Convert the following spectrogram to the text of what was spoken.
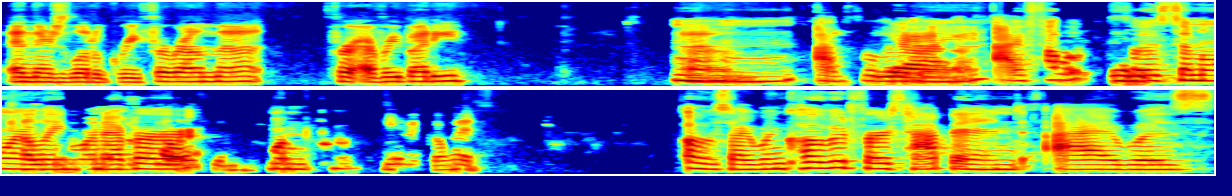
And there's a little grief around that for everybody. Um, mm-hmm, absolutely. Yeah. I felt so similarly whenever when Yeah, go ahead. Oh, sorry. When COVID first happened, I was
